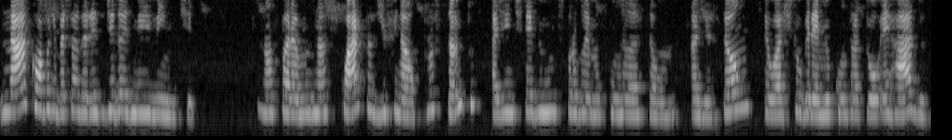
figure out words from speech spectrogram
Na Copa Libertadores de 2020, nós paramos nas quartas de final para o Santos. A gente teve muitos problemas com relação à gestão. Eu acho que o Grêmio contratou errado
